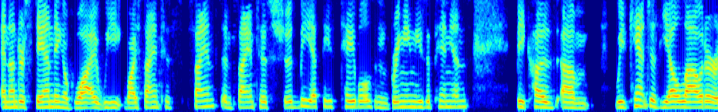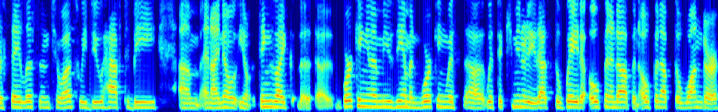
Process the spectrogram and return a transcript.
and understanding of why we why scientists science and scientists should be at these tables and bringing these opinions because um, we can't just yell louder or say listen to us. We do have to be um, and i know you know things like uh, working in a museum and working with uh, with the community that's the way to open it up and open up the wonder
